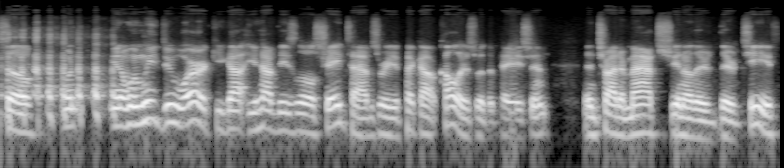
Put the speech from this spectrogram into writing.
So when you know when we do work, you got you have these little shade tabs where you pick out colors with the patient and try to match you know their their teeth.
